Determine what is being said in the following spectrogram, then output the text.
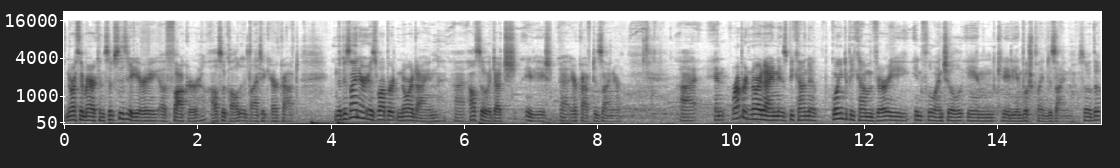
North American subsidiary of Fokker, also called Atlantic Aircraft. And the designer is Robert Noorduyn, uh, also a Dutch aviation aircraft designer. And Robert Noorduyn is become, going to become very influential in Canadian bushplane design. So the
